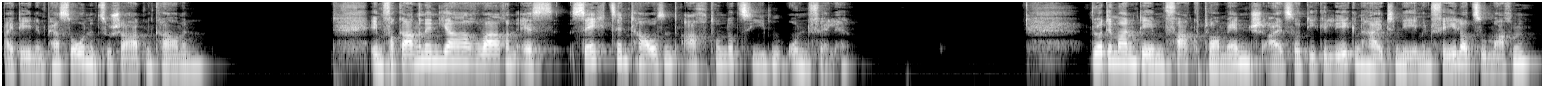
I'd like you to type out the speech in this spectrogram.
bei denen Personen zu Schaden kamen. Im vergangenen Jahr waren es 16.807 Unfälle. Würde man dem Faktor Mensch also die Gelegenheit nehmen, Fehler zu machen,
